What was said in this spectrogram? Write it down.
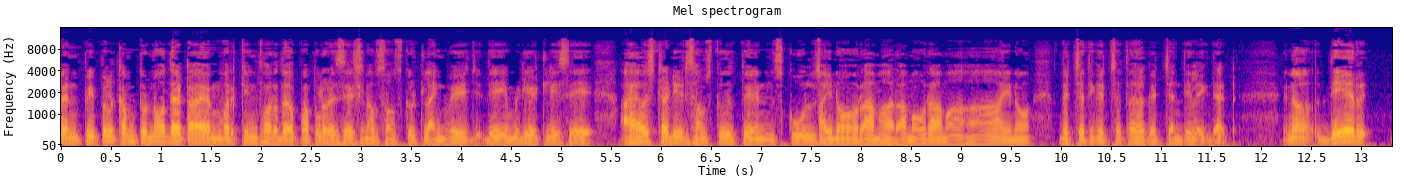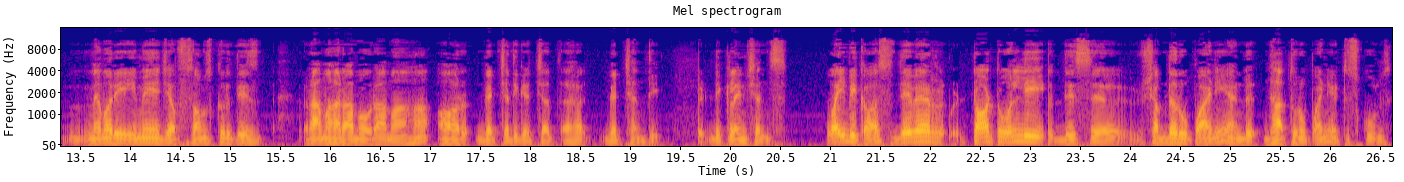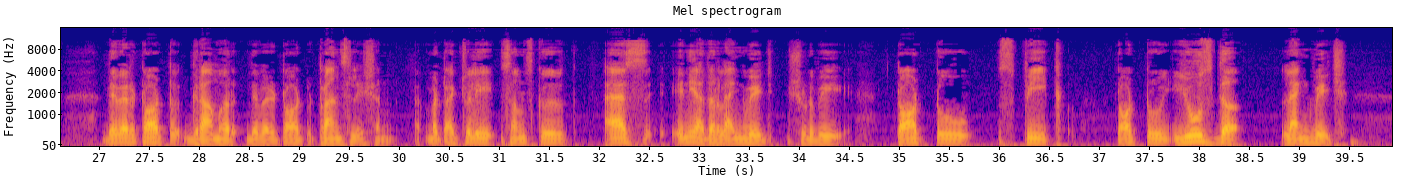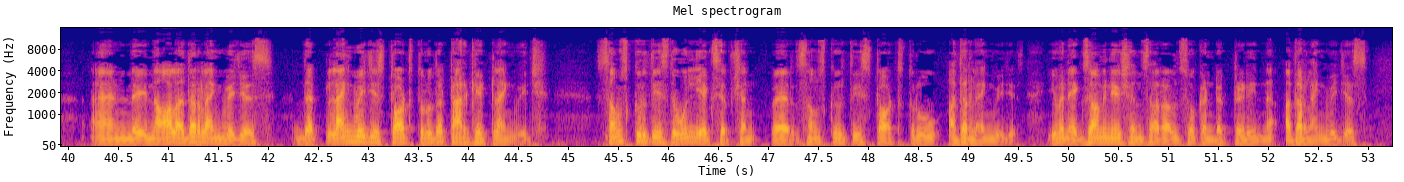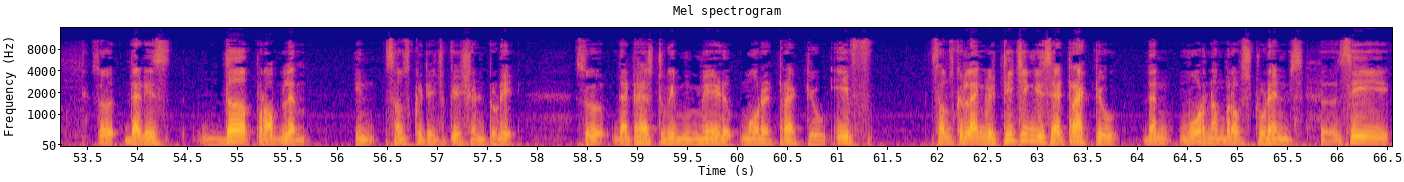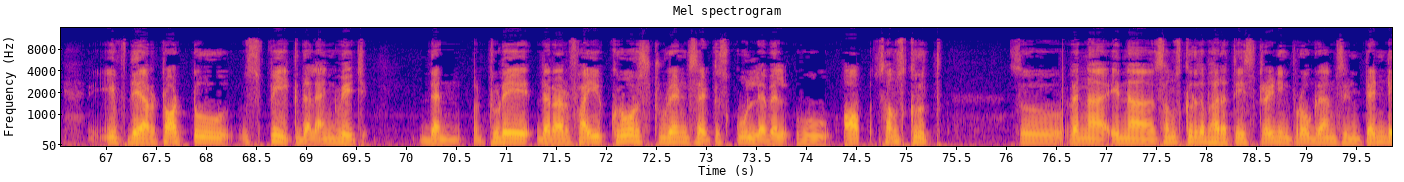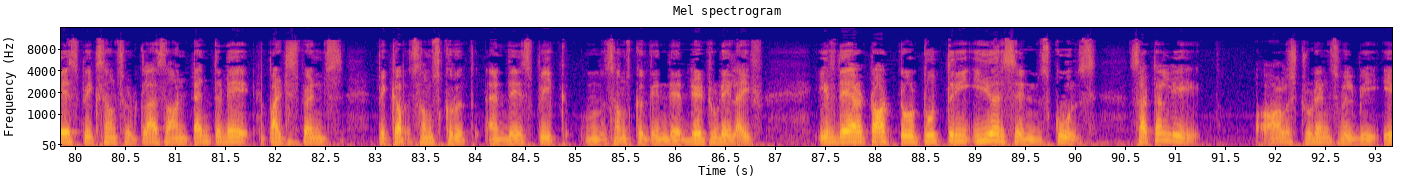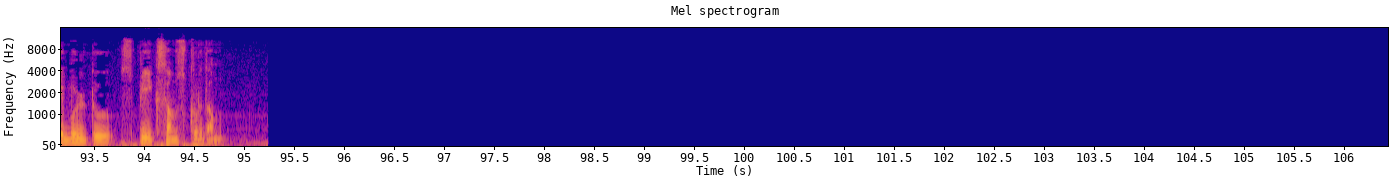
when people come to know that I am working for the popularization of Sanskrit language, they immediately say, I have studied Sanskrit in schools. I know Rama, Ramo, Ramaha, I know Gachati, Gachatah, Gachanti, like that. You know, their memory image of Sanskrit is Rama, Ramo, Ramaha or Gachati, Gachatah, Gachanti. Declensions. Why? Because they were taught only this uh, Shabda Rupani and Dhatu Rupani at schools. They were taught grammar, they were taught translation. But actually Sanskrit as any other language should be taught to speak, taught to use the language. And in all other languages, that language is taught through the target language. Sanskrit is the only exception where Sanskrit is taught through other languages. Even examinations are also conducted in other languages. So that is the problem in Sanskrit education today. So that has to be made more attractive. If Sanskrit language teaching is attractive, then more number of students uh, see if they are taught to speak the language then today there are 5 crore students at school level who opt Sanskrit. So when uh, in uh, Sanskrit Bharati's training programs in 10 days speak Sanskrit class on 10th day participants pick up Sanskrit and they speak um, Sanskrit in their day to day life. If they are taught to 2-3 years in schools, certainly all students will be able to speak Sanskritam.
